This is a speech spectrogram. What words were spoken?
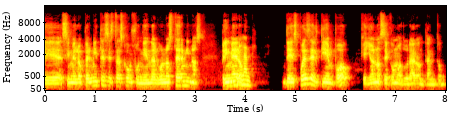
eh, si me lo permites, estás confundiendo algunos términos. Primero, después del tiempo, que yo no sé cómo duraron tanto,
